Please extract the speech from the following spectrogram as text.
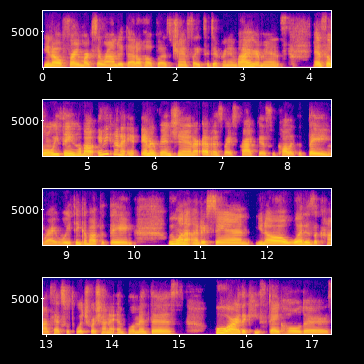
you know, frameworks around it that'll help us translate to different environments. And so when we think about any kind of intervention or evidence-based practice, we call it the thing, right? When we think about the thing, we want to understand, you know, what is the context with which we're trying to implement this? Who are the key stakeholders?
